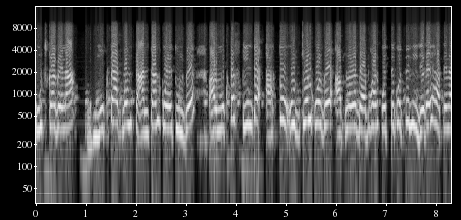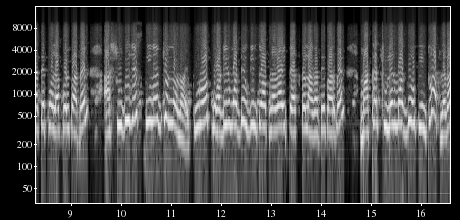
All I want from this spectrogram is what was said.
কুচকাবে না। মুখটা একদম টান টান করে তুলবে আর মুখটা স্কিনটা এত উজ্জ্বল করবে, আপনারা ব্যবহার করতে করতে নিজেরাই হাতে নাতে ফলাফল পাবেন। আর শুধু যে স্কিনের জন্য নয়, পুরো বডির মধ্যেও কিন্তু আপনারা এই প্যাকটা লাগাতে পারবেন। মাথার চুলের মধ্যেও কিন্তু আপনারা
